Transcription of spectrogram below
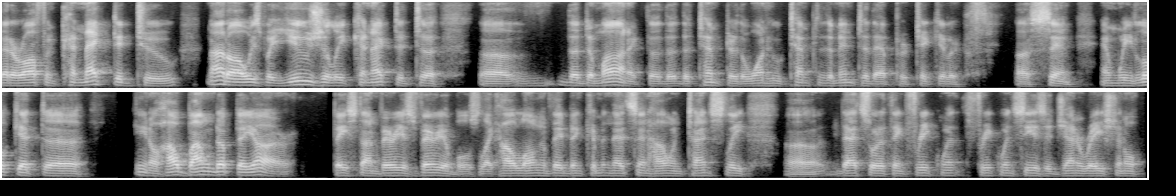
that are often connected to not always but usually connected to uh, the demonic, the, the, the tempter, the one who tempted them into that particular uh, sin. And we look at, uh, you know, how bound up they are. based on various variables like how long have they been committing that sin how intensely uh, that sort of thing frequent frequency is it generational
